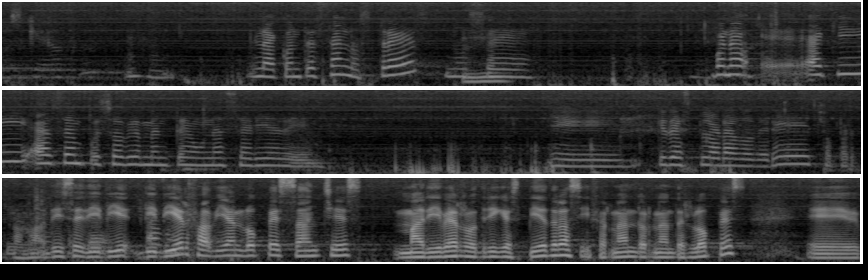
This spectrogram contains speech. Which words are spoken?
los que hablan. La contestan los tres, no sé. Bueno, eh, aquí hacen pues obviamente una serie de eh, de explorado derecho, Dice Didier, Didier Fabián López Sánchez, Maribel Rodríguez Piedras y Fernando Hernández López eh,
